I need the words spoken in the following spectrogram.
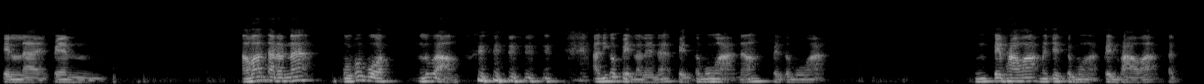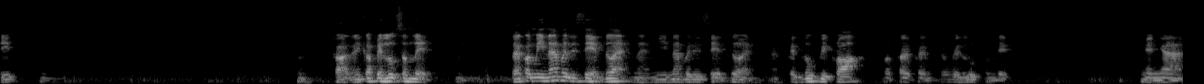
เป็นอะไรเป็นอวตารณะอุปบทหรือเปล่า อันนี้ก็เป็นอะไรนะ เป็นสมุหะเนาะเป็นสมุหะเป็นภาวะไม่ใช่สมุหะเป็นภาวะตทิศอืมก่อนนี้ก็เป็นรูปสำเร็จแล้วก็มีหน้าปฏิเสธด้วยนะมีหน้าปฏิเสธด้วยเป็นรูปวิเคราะห์ต่อไปเป็นก็เป็นรูปสำเร็จ ง่าย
